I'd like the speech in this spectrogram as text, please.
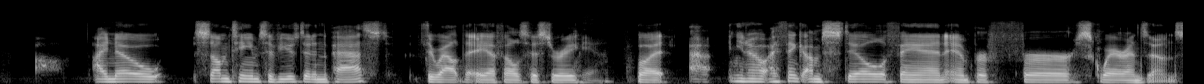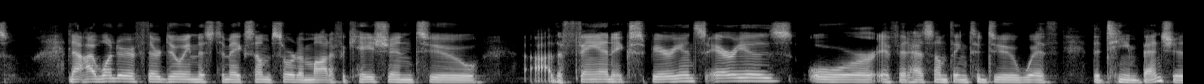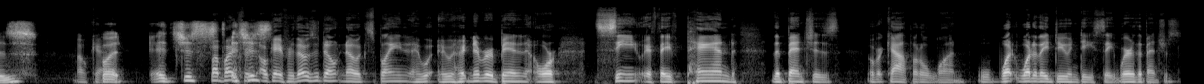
I know some teams have used it in the past throughout the AFL's history, Yeah. But uh, you know, I think I'm still a fan and prefer square end zones. Now, I wonder if they're doing this to make some sort of modification to uh, the fan experience areas, or if it has something to do with the team benches. Okay. But it's just, But, but it's for- just okay, for those who don't know, explain who, who had never been or seen if they've panned the benches over at Capital One. What what do they do in DC? Where are the benches?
